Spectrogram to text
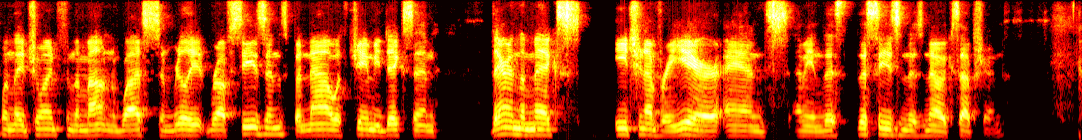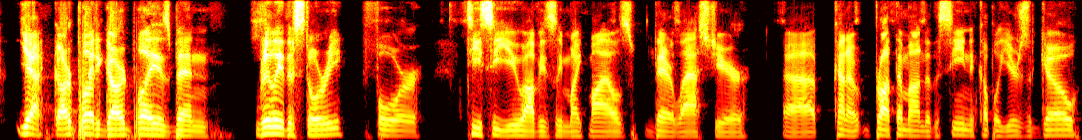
when they joined from the Mountain West, some really rough seasons. But now with Jamie Dixon, they're in the mix each and every year. And I mean, this this season is no exception. Yeah, guard play to guard play has been really the story for TCU. Obviously, Mike Miles there last year uh, kind of brought them onto the scene a couple years ago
